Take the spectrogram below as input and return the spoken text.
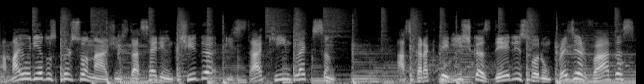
A maioria dos personagens da série antiga está aqui em Black Sun. As características deles foram preservadas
